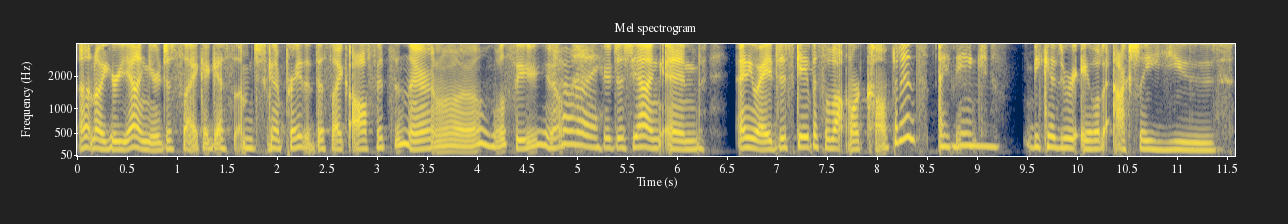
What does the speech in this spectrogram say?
I don't know, you're young. You're just like, I guess I'm just gonna pray that this like all fits in there. Oh, we'll see. You know, Totally. you're just young. And anyway, it just gave us a lot more confidence, I think, mm-hmm. because we were able to actually use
